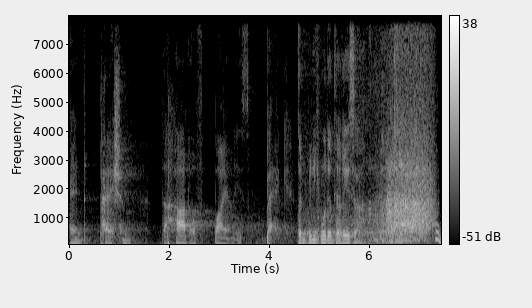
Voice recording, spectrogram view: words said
and passion. The heart of Bayern is back. Dann bin ich Mutter Teresa. What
